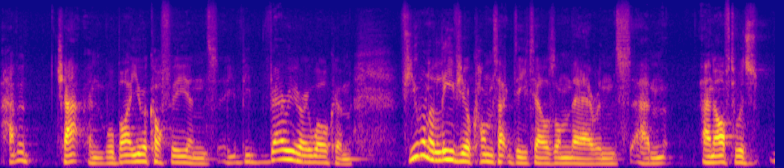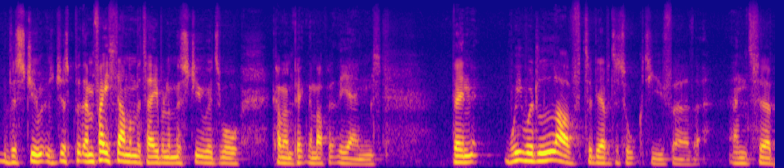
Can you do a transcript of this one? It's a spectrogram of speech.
have a chat and we'll buy you a coffee and you'd be very, very welcome. If you want to leave your contact details on there and, um, and afterwards the steward, just put them face down on the table and the stewards will come and pick them up at the end, then we would love to be able to talk to you further and to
